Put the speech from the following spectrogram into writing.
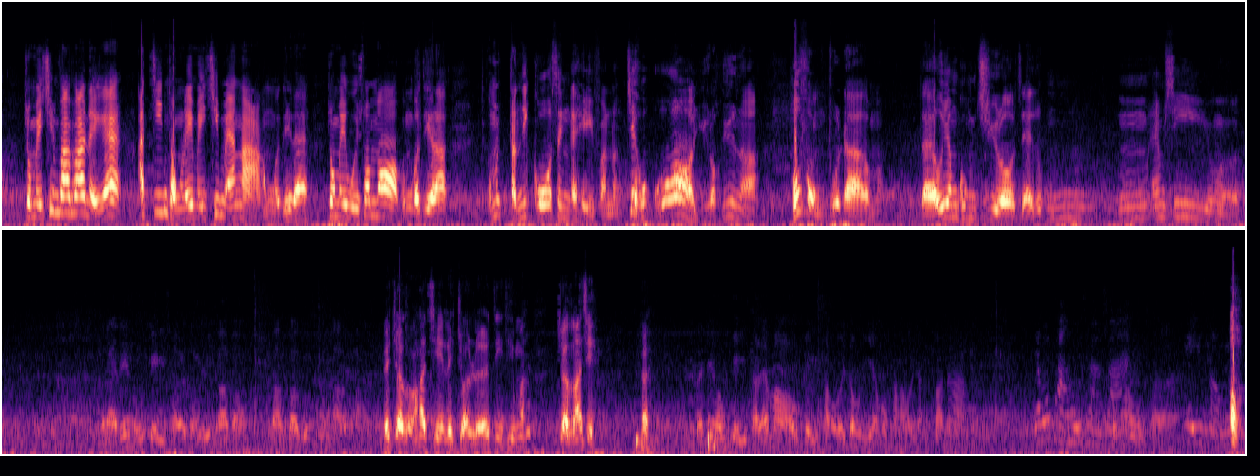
噃，仲未簽翻翻嚟嘅，阿堅同你未簽名啊，咁嗰啲咧，仲未回信咯，咁嗰啲啦，咁等啲歌星嘅氣氛咯，即係好哇娛樂圈啊，好蓬勃啊咁，但係好陰公豬咯，成日都嗯嗯 MC 咁啊，但係啲好記仇嘅導演包包包包括其他版。你再講一次，你再掠啲添啊！再講一次。係 但係啲好記仇啊嘛，好記仇嗰啲導演有冇拍過人品啊？有冇彭浩翔粉？彭浩翔啊記仇哦，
